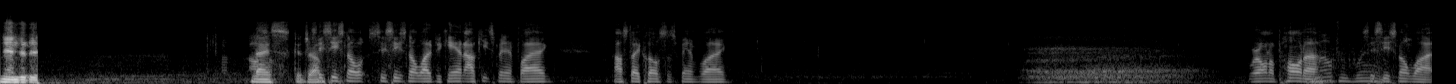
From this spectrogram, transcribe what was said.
Ninja did. Awesome. Nice, good job. CC Snow, CC Snow White if you can. I'll keep spinning flag. I'll stay close and spin flag. We're on I'm Epona. out of range. CC Snow White.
